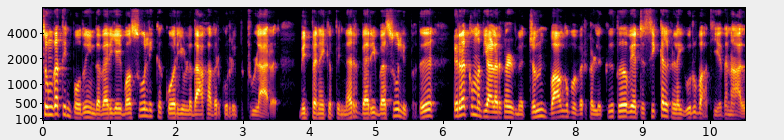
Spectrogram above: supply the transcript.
சுங்கத்தின் போது இந்த வரியை வசூலிக்க கோரியுள்ளதாக அவர் குறிப்பிட்டுள்ளார். விற்பனைக்கு பின்னர் வரி வசூலிப்பது இறக்குமதியாளர்கள் மற்றும் வாங்குபவர்களுக்கு தேவையற்ற சிக்கல்களை உருவாக்கியதனால்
